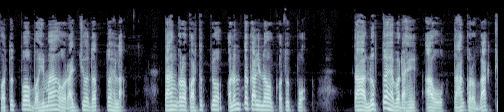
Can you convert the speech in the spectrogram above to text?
କର୍ତ୍ତୃତ୍ୱ ମହିମା ଓ ରାଜ୍ୟ ଦତ୍ତ ହେଲା। ତାହାଙ୍କର କର୍ତ୍ତୃତ୍ୱ ଅନନ୍ତକାଳୀନ କର୍ତ୍ତୃତ୍ୱ ତାହା ଲୁପ୍ତ ହେବ ନାହିଁ ଆଉ ତାହାଙ୍କର ବାକ୍ୟ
